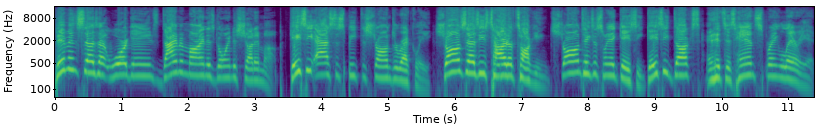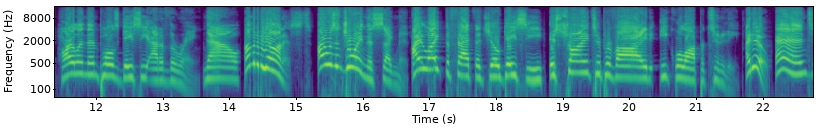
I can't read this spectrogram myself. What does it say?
Bivens says at War Games, Diamond Mine is going to shut him up. Gacy asks to speak to Strong directly. Strong says he's tired of talking. Strong takes a swing at Gacy. Gacy ducks and hits his handspring lariat. Harland then pulls Gacy out of the ring. Now, I'm going to be honest. I was enjoying this segment. I like the fact that Joe Gacy is trying to provide equal opportunity. I do. And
